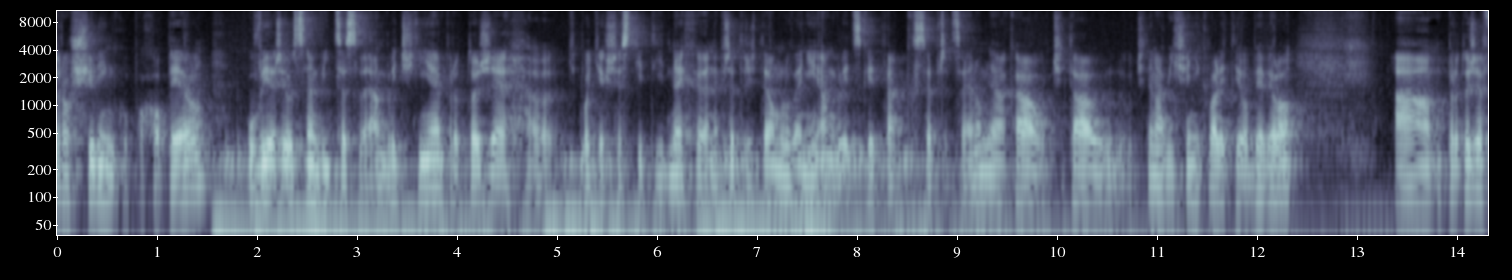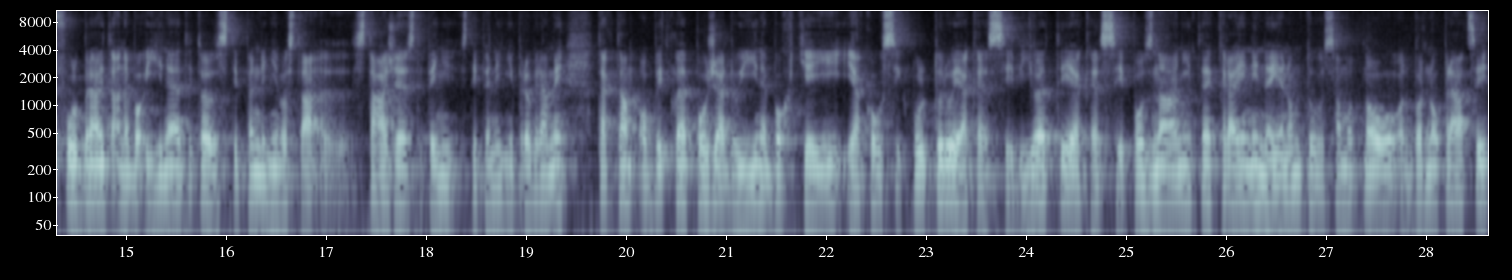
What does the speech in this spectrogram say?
trošilinku pochopil. Uvěřil jsem více své angličtině, protože eh, po těch šesti týdnech nepřetržitého mluvení anglicky, tak se přece jenom nějaká určitá, určité navýšení kvality objevilo. A protože Fulbright a nebo i jiné tyto stipendijní nebo stáže, stipendijní, programy, tak tam obvykle požadují nebo chtějí jakousi kulturu, jakési výlety, jakési poznání té krajiny, nejenom tu samotnou odbornou práci,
